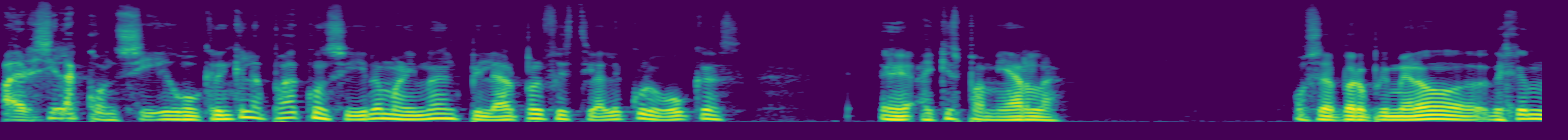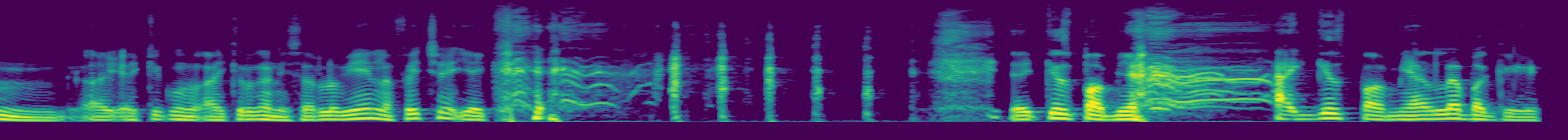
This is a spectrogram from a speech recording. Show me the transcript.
A ver si la consigo. ¿Creen que la pueda conseguir a Marina del Pilar para el Festival de Cubrebocas? Eh, hay que spamearla. O sea, pero primero dejen. Hay, que, hay que organizarlo bien la fecha y hay que. hay que spamear. hay que spamearla para que,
